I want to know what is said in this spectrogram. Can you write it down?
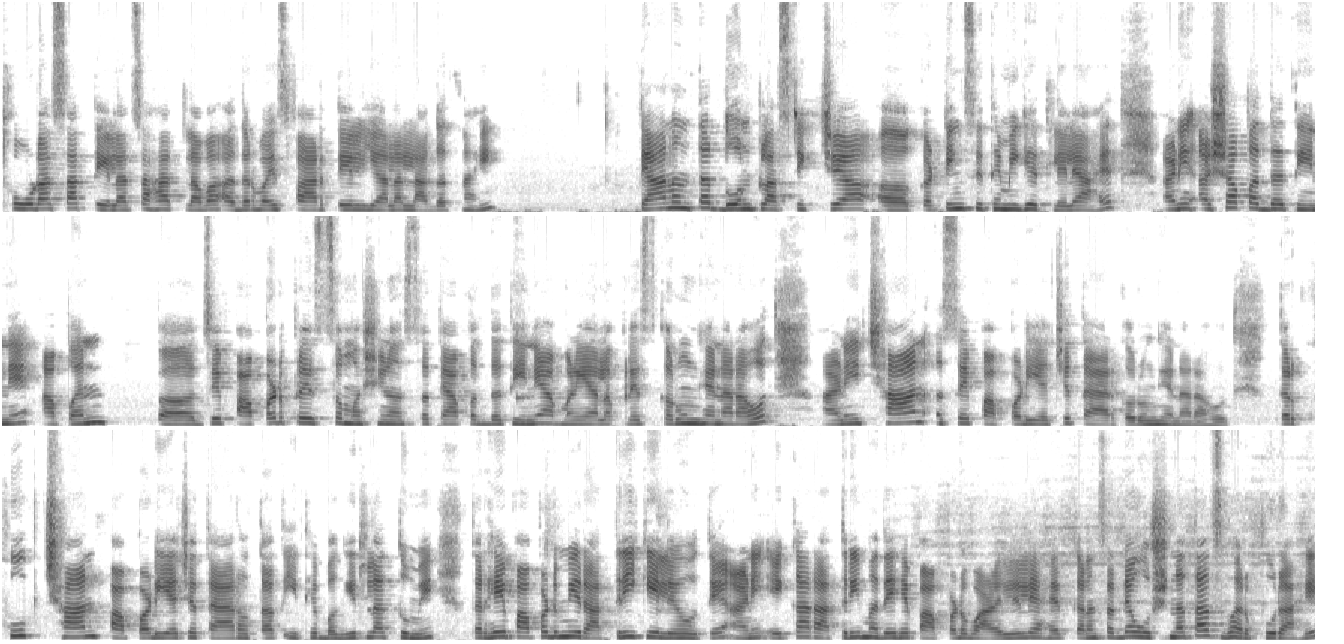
थोडासा तेलाचा हात लावा अदरवाईज फार तेल याला लागत नाही. त्यानंतर दोन प्लास्टिकच्या कटिंग्स इथे मी घेतलेल्या आहेत. आणि अशा पद्धतीने आपण जे पापड प्रेसचं मशीन असतं त्या पद्धतीने आपण याला प्रेस करून घेणार आहोत आणि छान असे पापड याचे तयार करून घेणार आहोत. तर खूप छान पापड याचे तयार होतात इथे बघितलात तुम्ही. तर हे पापड मी रात्री केले होते आणि एका रात्रीमध्ये हे पापड वाळलेले आहेत कारण सध्या उष्णताच भरपूर आहे.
